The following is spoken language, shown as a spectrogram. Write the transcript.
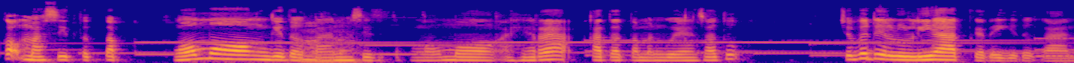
kok masih tetap ngomong gitu kan Mhm. masih tetap ngomong akhirnya kata teman gue yang satu coba deh lu lihat kayak gitu kan.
